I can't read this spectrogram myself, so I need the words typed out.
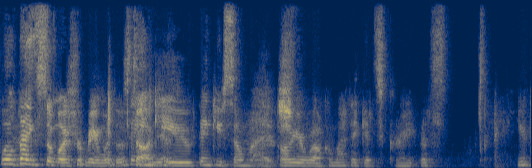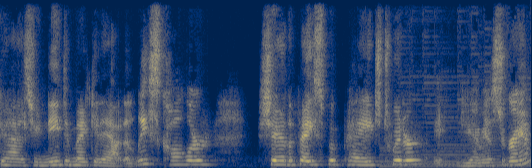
well, yes. thanks so much for being with us, Thank Tonya. you. Thank you so much. Oh, you're welcome. I think it's great. That's, you guys, you need to make it out. At least call her, share the Facebook page, Twitter. Do you have Instagram?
